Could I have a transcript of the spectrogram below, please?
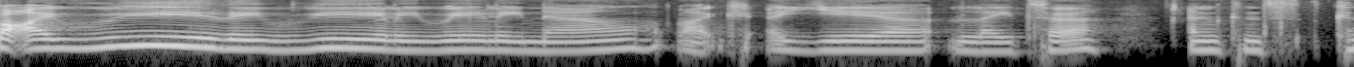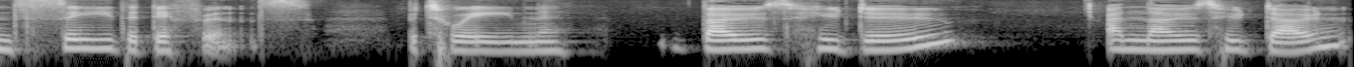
But i really really really now like a year later and can can see the difference between those who do and those who don't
